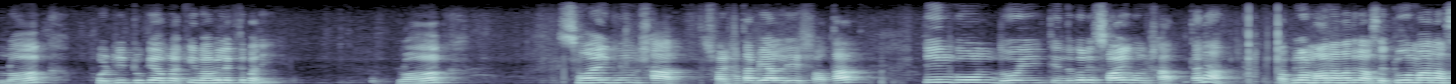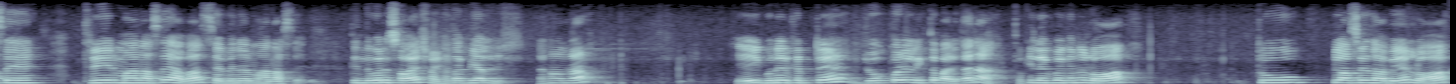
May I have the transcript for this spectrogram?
লক ফোরটি টুকে আমরা কীভাবে লিখতে পারি? লক ছয় গুণ সাত, ছয় সাতা বিয়াল্লিশ, অর্থাৎ তিন গুণ দুই, তিন দুগুণে ছয় গুণ সাত, তাই না? সবগুলোর মান আমাদের আছে টুর মান আছে থ্রির মান আছে, আবার সেভেনের মান আছে। তিন দুগুণে ছয় ছয় সাতা বিয়াল্লিশ। এখন আমরা এই গুণের ক্ষেত্রে যোগ করে লিখতে পারি, তাই না? তো কি লিখব এখানে? লক টু প্লাস হয়ে যাবে log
